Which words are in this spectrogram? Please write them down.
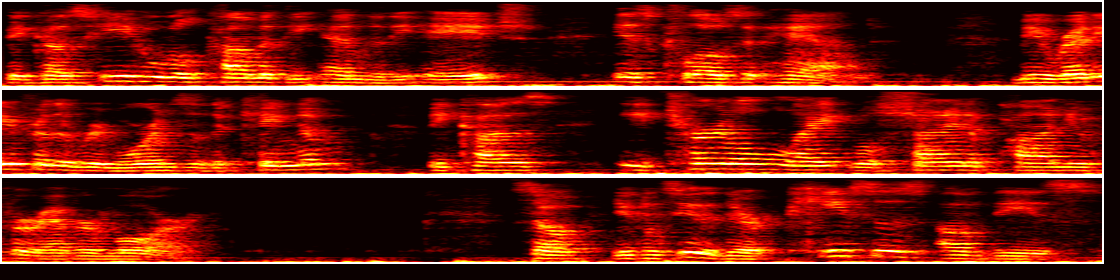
because he who will come at the end of the age is close at hand. Be ready for the rewards of the kingdom, because eternal light will shine upon you forevermore. So you can see that there are pieces of these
